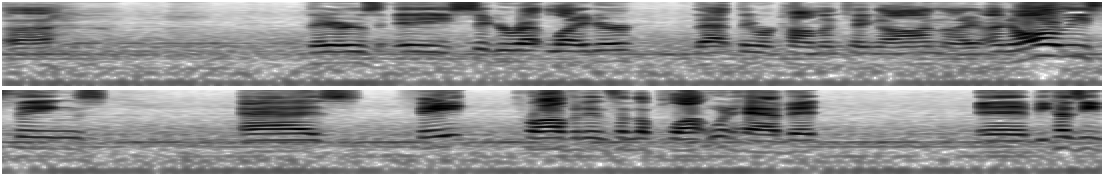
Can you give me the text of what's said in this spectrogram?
Uh, there's a cigarette lighter that they were commenting on, I, and all these things, as fate, providence, and the plot would have it, uh, because he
